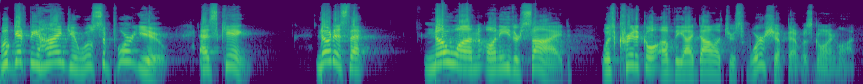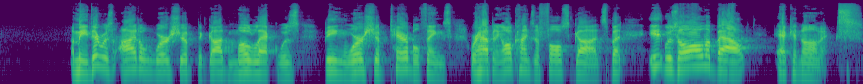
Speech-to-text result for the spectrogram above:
We'll get behind you. We'll support you as king. Notice that no one on either side was critical of the idolatrous worship that was going on. I mean, there was idol worship. The god Molech was being worshiped. Terrible things were happening, all kinds of false gods. But it was all about economics.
